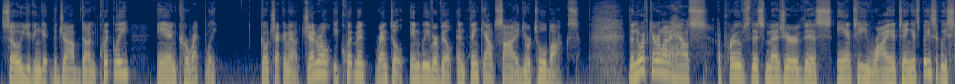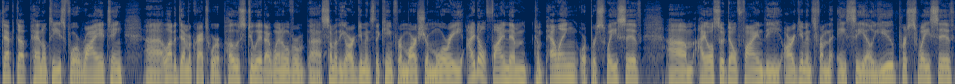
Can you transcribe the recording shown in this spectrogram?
so you can get the job done quickly and correctly. Go check them out. General Equipment Rental in Weaverville and think outside your toolbox. The North Carolina House approves this measure, this anti rioting. It's basically stepped up penalties for rioting. Uh, a lot of Democrats were opposed to it. I went over uh, some of the arguments that came from Marcia Morey. I don't find them compelling or persuasive. Um, I also don't find the arguments from the ACLU persuasive.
